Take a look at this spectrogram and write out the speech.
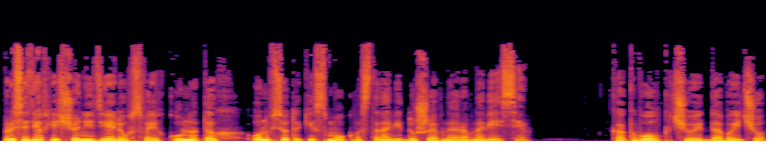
Просидев еще неделю в своих комнатах, он все-таки смог восстановить душевное равновесие. Как волк чует добычу,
